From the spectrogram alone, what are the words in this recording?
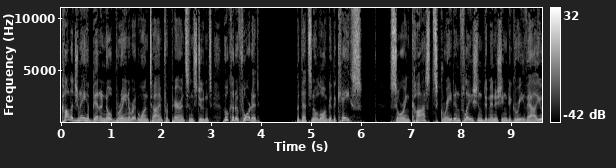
College may have been a no brainer at one time for parents and students who could afford it, but that's no longer the case. Soaring costs, great inflation, diminishing degree value,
